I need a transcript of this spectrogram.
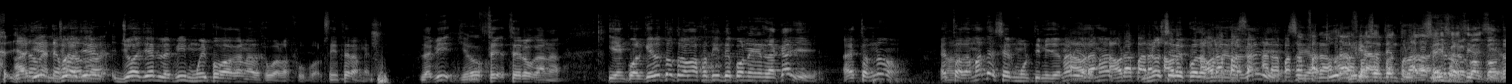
ya no ayer- yo, ayer, yo ayer les vi muy pocas ganas de jugar al fútbol, sinceramente. Les vi Yo- ce- cero ganas. Y en cualquier otro trabajo a ti te ponen en la calle. A estos no. Esto, además de ser multimillonario, Ahora, además, ahora, para- no se ahora- les puede ahora poner en la pasa- calle. ahora pasan Sí, ahora- factura a final de pasan temporada. Sí, pero con sí, contrato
